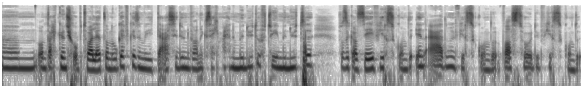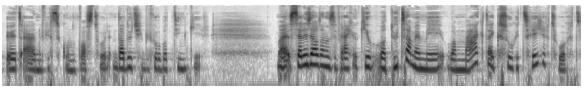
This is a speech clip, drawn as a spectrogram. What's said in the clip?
Um, want daar kun je op het toilet dan ook even een meditatie doen van, ik zeg maar een minuut of twee minuten. Zoals ik al zei, vier seconden inademen, vier seconden vasthouden, vier seconden uitademen, vier seconden vasthouden. En dat doe je bijvoorbeeld tien keer. Maar stel jezelf dan eens de vraag, oké, wat doet dat met mij? Wat maakt dat ik zo getriggerd word?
